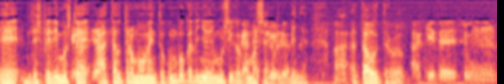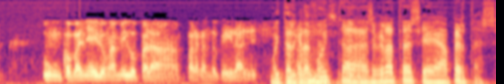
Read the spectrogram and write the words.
Eh, despedimoste Gracias. ata outro momento, cun bocadiño de música Gracias, como sempre. Julio. Veña, ata outro. Aquí tedes un un compañeiro, un amigo para, para cando que irades. Moitas grazas. Moitas grazas e apertas.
